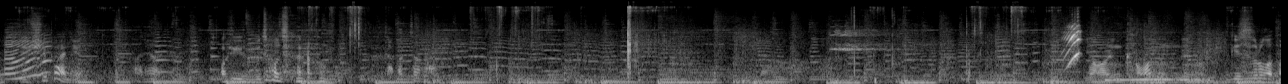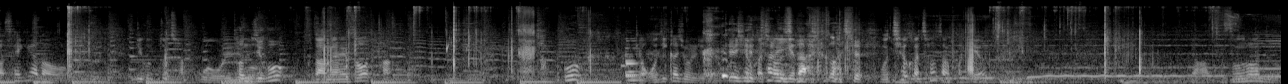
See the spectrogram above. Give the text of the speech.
이거 실패 아니에요? 아니야 아니야. 아 이거 못 잡았잖아요 잡았잖아. 야 이거 가봤는데. 두개 들어갔다 세 개가 나오고 이것도 잡고 올리고 던지고? 그 다음에 해서 탁. 잡고 이게 어디까지 올리고 이게 차라리 이게 나을 것 같아. 뭐 체육관 찾아 갈게요. 야저 손으로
